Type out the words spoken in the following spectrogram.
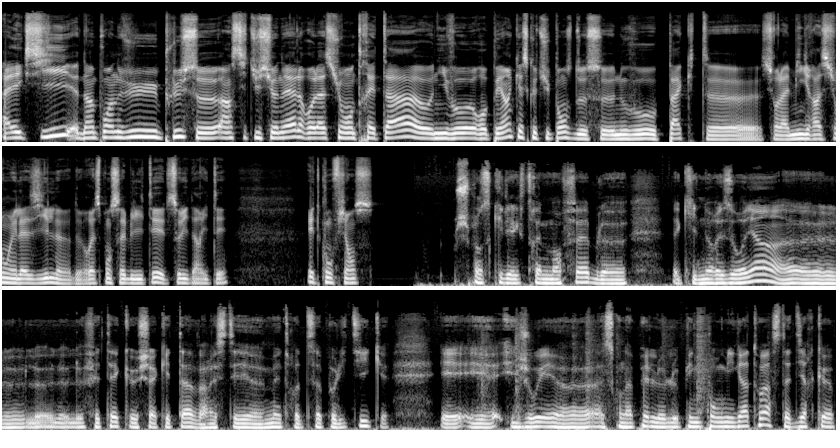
Alexis, d'un point de vue plus institutionnel, relation entre États au niveau européen, qu'est-ce que tu penses de ce nouveau pacte sur la migration et l'asile, de responsabilité et de solidarité et de confiance? Je pense qu'il est extrêmement faible et qu'il ne résout rien. Euh, le, le, fait est que chaque État va rester euh, maître de sa politique et, et, et jouer euh, à ce qu'on appelle le, ping-pong migratoire, c'est-à-dire que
